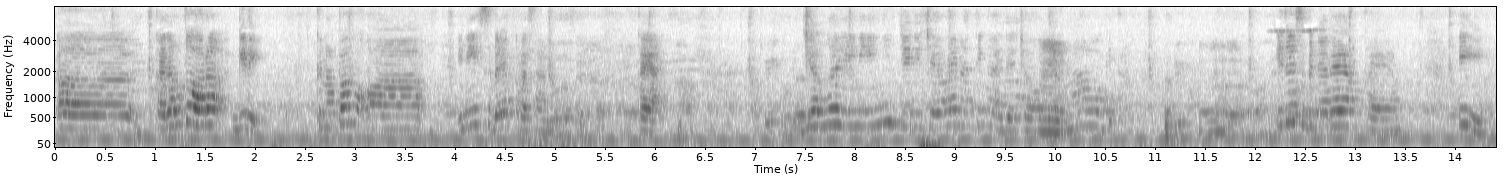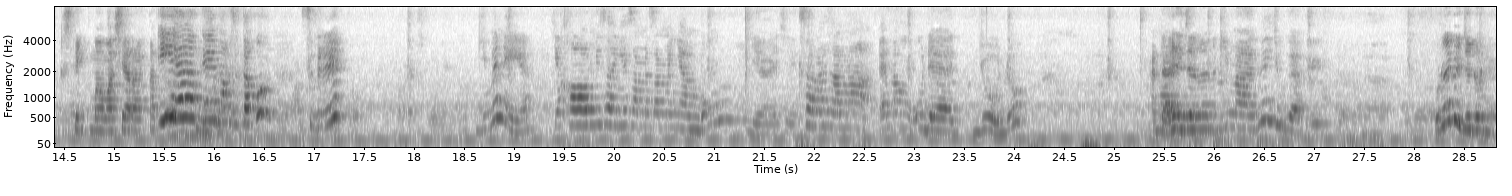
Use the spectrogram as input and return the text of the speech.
eh, kadang tuh orang gini kenapa mau eh, ini sebenarnya keresahan kayak jangan ini ini jadi cewek nanti nggak ada cowok yang Hmm. mau gitu. Hmm. itu sebenarnya yang kayak ih stigma masyarakat iya kayak maksud aku sebenarnya gimana ya? Ya kalau misalnya sama-sama nyambung Iya sih. sama-sama emang udah jodoh ada aja jalan gimana juga. Udah ada jodohnya?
